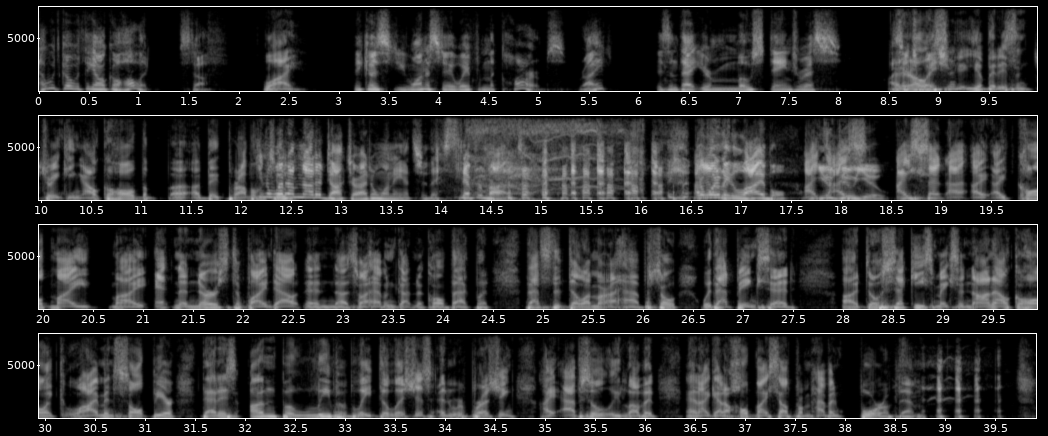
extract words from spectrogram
I would go with the alcoholic stuff Why? because you want to stay away from the carbs, right? Isn't that your most dangerous? I don't know. It's- Situation? Yeah, but isn't drinking alcohol the uh, a big problem? You know too? what? I'm not a doctor. I don't want to answer this. Never mind. I don't want to be liable. I, you I do s- you. I sent. I, I, I called my my Aetna nurse to find out, and uh, so I haven't gotten a call back. But that's the dilemma I have. So with that being said, uh, Dos Equis makes a non-alcoholic lime and salt beer that is unbelievably delicious and refreshing. I absolutely love it, and I got to hold myself from having four of them.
